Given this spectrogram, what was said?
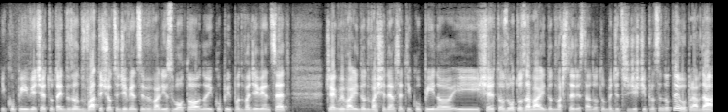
i kupi, wiecie, tutaj do 2900 wywali złoto, no i kupi po 2900, czy jak wywali do 2700 i kupi, no i się to złoto zawali do 2400, no to będzie 30% do tyłu, prawda?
